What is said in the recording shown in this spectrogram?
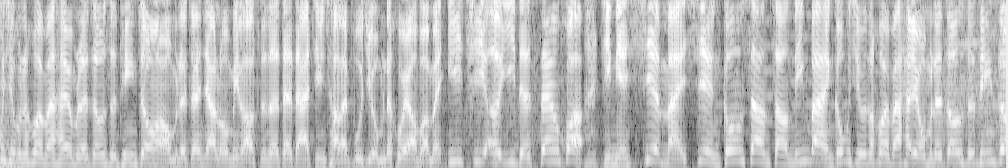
恭喜我们的会员们，还有我们的忠实听众啊！我们的专家罗明老师呢，带大家进场来布局我们的会员朋友们一七二一的三晃，今天现买现攻上涨停板。恭喜我们的会员，还有我们的忠实听众。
